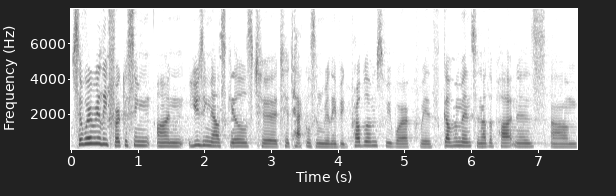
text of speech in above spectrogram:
so we're really focusing on using our skills to, to, tackle some really big problems. We work with governments and other partners, um,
